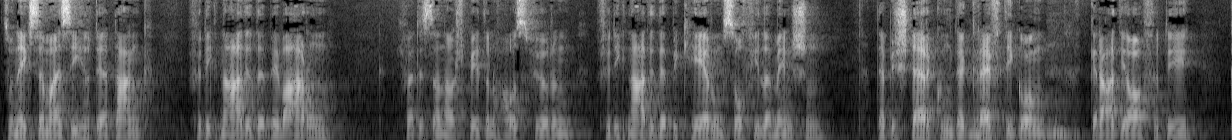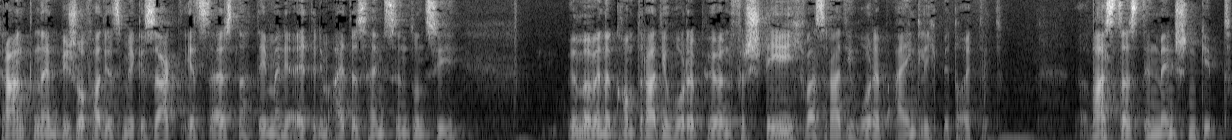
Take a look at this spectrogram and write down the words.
Zunächst einmal sicher der Dank für die Gnade der Bewahrung. Ich werde es dann auch später noch ausführen, für die Gnade der Bekehrung so vieler Menschen, der Bestärkung, der Kräftigung, gerade auch für die Kranken. Ein Bischof hat jetzt mir gesagt, jetzt erst nachdem meine Eltern im Altersheim sind und sie immer wenn er kommt, Radio Horeb hören, verstehe ich, was Radio Horeb eigentlich bedeutet. Was das den Menschen gibt.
